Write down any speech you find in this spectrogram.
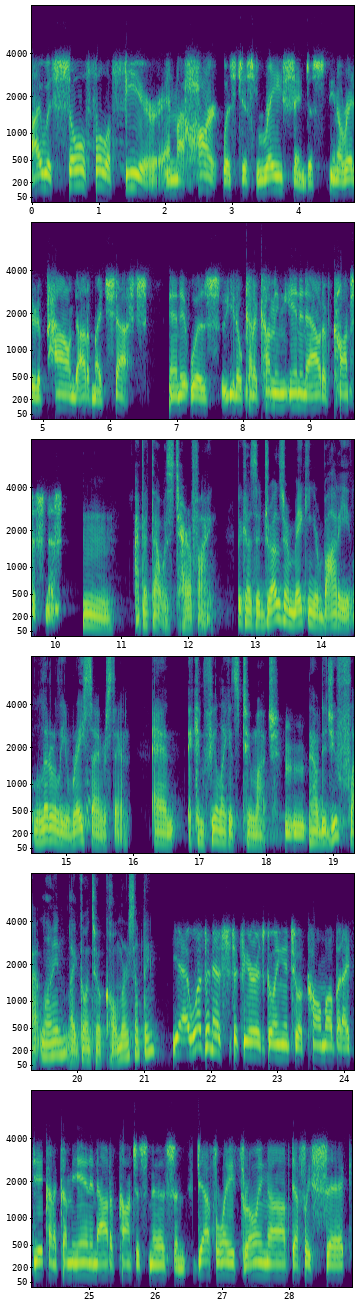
I was so full of fear and my heart was just racing, just, you know, ready to pound out of my chest. And it was, you know, kind of coming in and out of consciousness. Hmm. I bet that was terrifying because the drugs are making your body literally race, I understand. And it can feel like it's too much. Mm-hmm. Now, did you flatline, like go into a coma or something? Yeah, it wasn't as severe as going into a coma, but I did kind of come in and out of consciousness and definitely throwing up, definitely sick,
